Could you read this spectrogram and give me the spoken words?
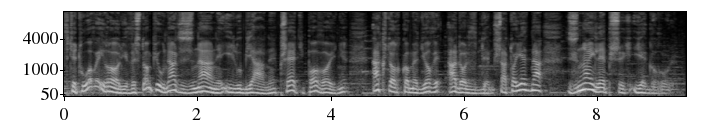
W tytułowej roli wystąpił nasz znany i lubiany przed i po wojnie aktor komediowy Adolf Dymsza. To jedna z najlepszych jego ról.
